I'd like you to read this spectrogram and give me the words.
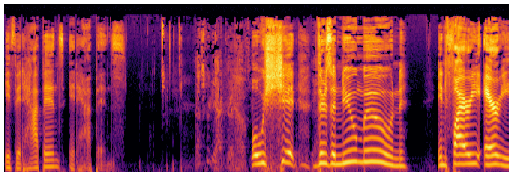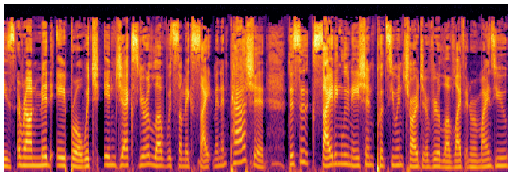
If it happens, it happens. That's pretty accurate. Oh shit, there's a new moon in fiery Aries around mid April, which injects your love with some excitement and passion. This exciting lunation puts you in charge of your love life and reminds you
